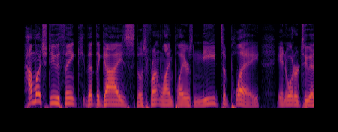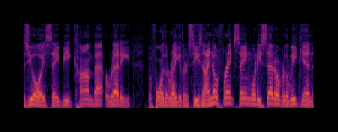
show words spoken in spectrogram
How much do you think that the guys, those frontline players, need to play in order to, as you always say, be combat ready before the regular season? I know Frank saying what he said over the weekend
